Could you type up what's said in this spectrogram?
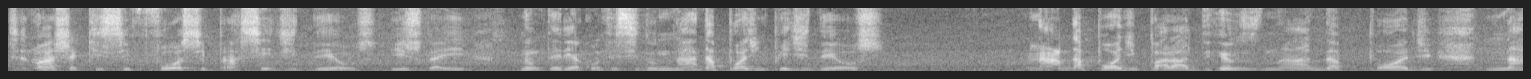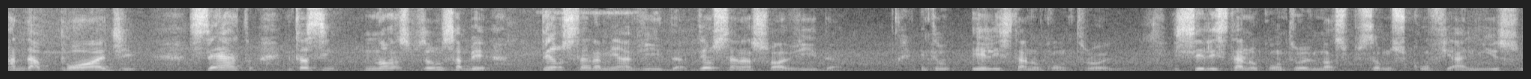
Você não acha que se fosse para ser de Deus, isso daí não teria acontecido? Nada pode impedir Deus. Nada pode parar Deus, nada pode, nada pode, certo? Então, assim, nós precisamos saber: Deus está na minha vida, Deus está na sua vida, então Ele está no controle. E se Ele está no controle, nós precisamos confiar nisso.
